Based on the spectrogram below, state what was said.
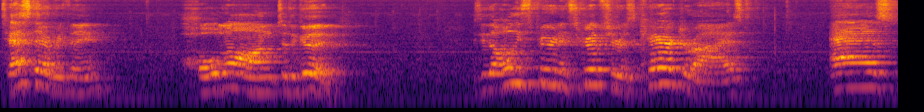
Test everything. Hold on to the good. You see, the Holy Spirit in Scripture is characterized as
